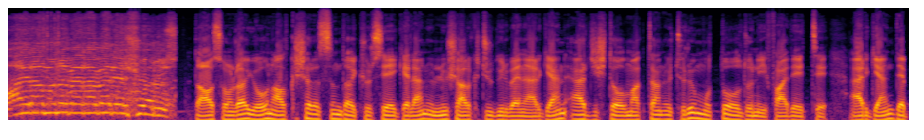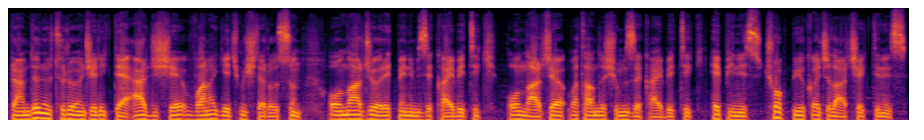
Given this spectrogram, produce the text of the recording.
bayramını beraber yaşıyoruz. Daha sonra yoğun alkış arasında kürsüye gelen ünlü şarkıcı Gülben Ergen, Erciş'te olmaktan ötürü mutlu olduğunu ifade etti. Ergen, depremden ötürü öncelikle Erciş'e, Van'a geçmişler olsun. Onlarca öğretmenimizi kaybettik, onlarca vatandaşımızı kaybettik. Hepiniz çok büyük acılar çektiniz.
